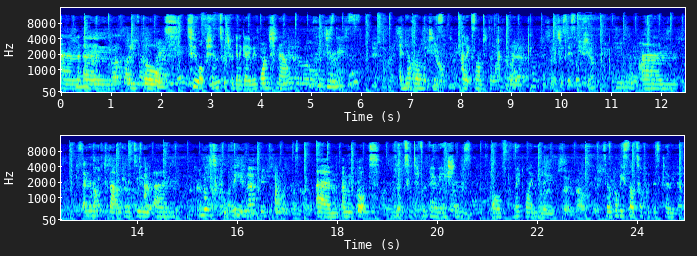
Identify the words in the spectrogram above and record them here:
and um, we've got two options which we're going to go with. One Chanel, which is this, and the other one which is Alessandro Dell'Acqua, which is this option. Um, and then after that we're going to do um, nautical theme, um, and we've got lots of different variations of red, white and blue. So we'll probably start off with this Chloe look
